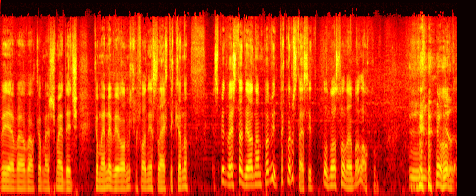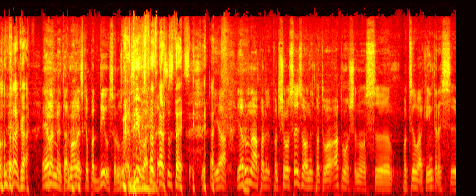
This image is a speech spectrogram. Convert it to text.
bija vēl, vēl kamēr šmēdiņš, kamēr nebija vēl mikrofoni ieslēgti, ka, nu, speedway stadionam pa vidu, tā kur uztaisīt pludmales volejbolu laukumu. un, un dragā. Elementāri, man liekas, ka pat divus var uztaisīt. Divas pat var uztaisīt. jā. Jā, ja runā par, par šo sezonu, par to atmošanos, eh, par cilvēku interesi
